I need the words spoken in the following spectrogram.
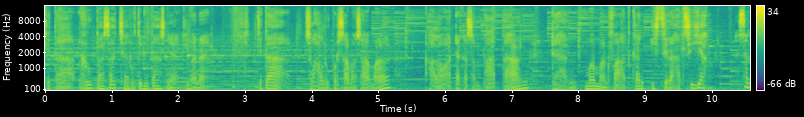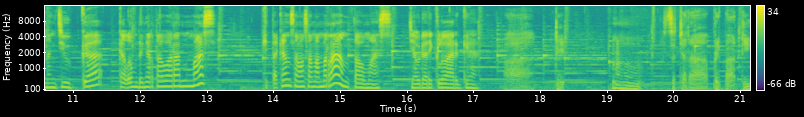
kita rubah saja rutinitasnya. Gimana? Kita selalu bersama-sama kalau ada kesempatan dan memanfaatkan istirahat siang. Senang juga kalau mendengar tawaran Mas. Kita kan sama-sama merantau, Mas. Jauh dari keluarga. Ah, Dek, secara pribadi,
